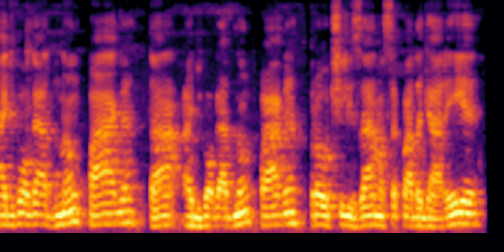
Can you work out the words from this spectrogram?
advogado não paga, tá? Advogado não paga para utilizar a nossa quadra de areia,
